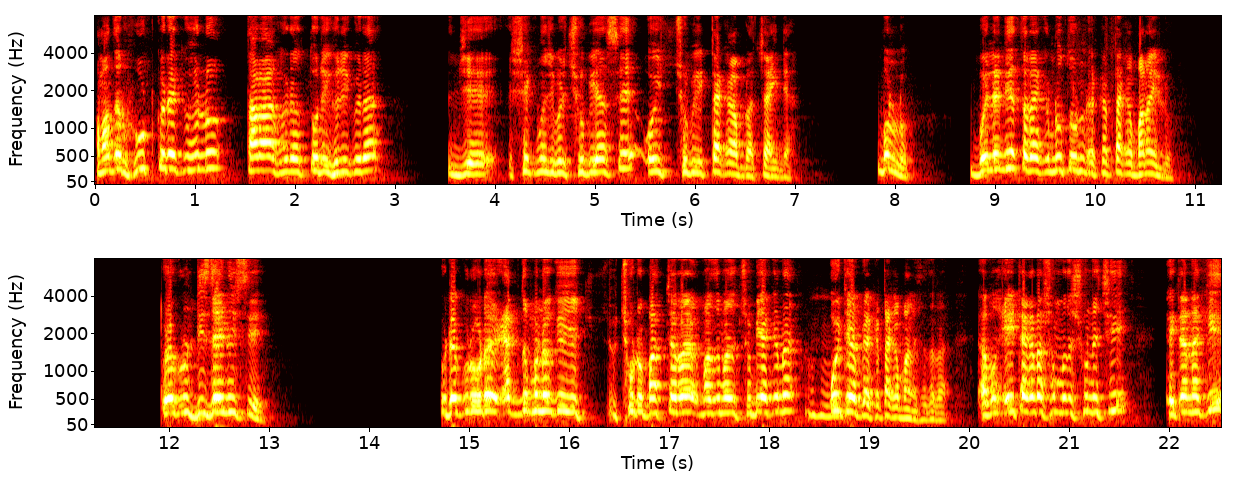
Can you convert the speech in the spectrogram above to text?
আমাদের হুট করে কি হলো তারা ঘুরে তড়ি ঘুরি করে যে শেখ মুজিবের ছবি আছে ওই ছবির টাকা আমরা চাই না। বলল। বলে নিয়ে তারা একটা নতুন একটা টাকা বানাইলো। ওটা কোনো ডিজাইন হয়েছে ওটা কোনো ওটা একদম মানে কি ছোট বাচ্চারা মাঝে মাঝে ছবি আঁকে না ওই টাইপের একটা টাকা বানিয়েছে তারা। এবং এই টাকাটা সম্বন্ধে শুনেছি এটা নাকি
